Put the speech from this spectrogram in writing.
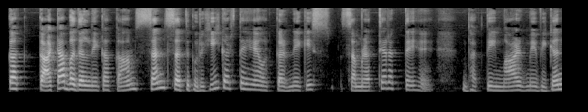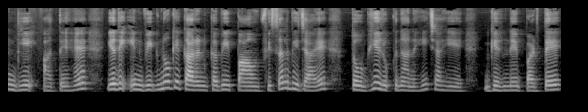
का कांटा बदलने का काम संत सदगुरु ही करते हैं और करने की सामर्थ्य रखते हैं। भक्ति मार्ग में विघ्न भी आते हैं। यदि इन विघ्नों के कारण कभी पाँव फिसल भी जाए तो भी रुकना नहीं चाहिए। गिरने पड़ते,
